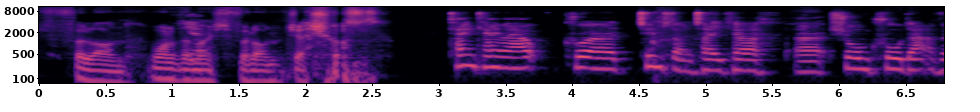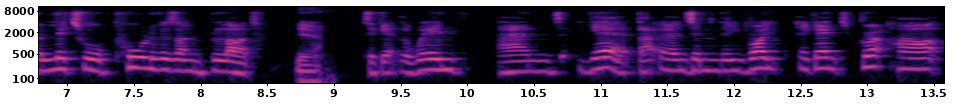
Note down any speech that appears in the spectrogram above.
full on. One of the Yeah. most full on chair shots. Kane came out. Tombstone Taker. Uh, Shawn crawled out of a literal pool of his own blood. Yeah. To get the win, and yeah, that earns him the right against Bret Hart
